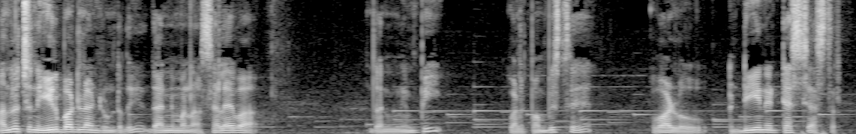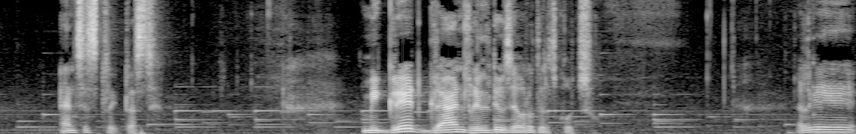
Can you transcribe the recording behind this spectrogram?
అందులో చిన్న ఇయర్బడ్ లాంటివి ఉంటుంది. దాన్ని మన సెలైవా దాన్ని నింపి వాళ్ళకి పంపిస్తే వాళ్ళు డిఎన్ఏ టెస్ట్ చేస్తారు. యాన్సెస్ట్రీ టెస్ట్ మీ గ్రేట్ గ్రాండ్ రిలేటివ్స్ ఎవరో తెలుసుకోవచ్చు. అలాగే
